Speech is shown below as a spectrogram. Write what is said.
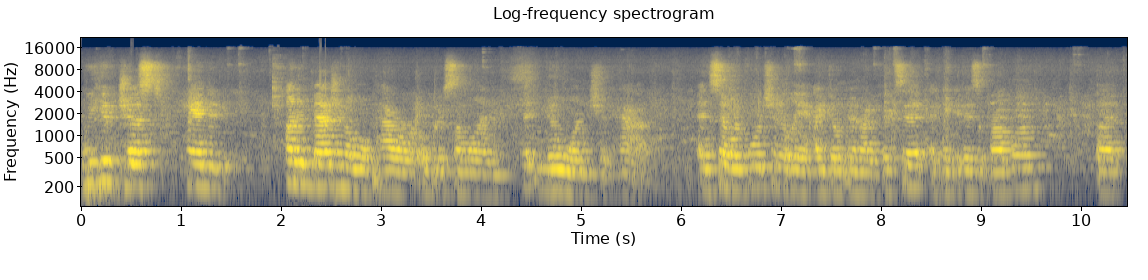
we have just handed unimaginable power over to someone that no one should have. And so unfortunately, I don't know how to fix it, I think it is a problem, but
